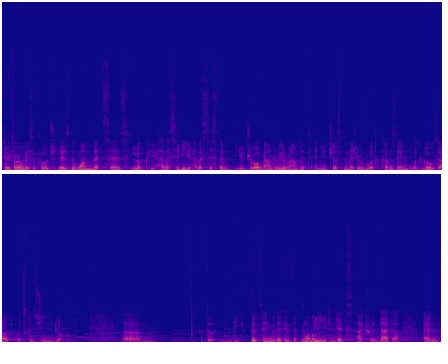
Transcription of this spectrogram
Territorial-based approach is the one that says, look, you have a city, you have a system, you draw a boundary around it, and you just measure what comes in, what goes out, what's consumed locally. Um, the, the good thing with it is that normally you can get accurate data and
